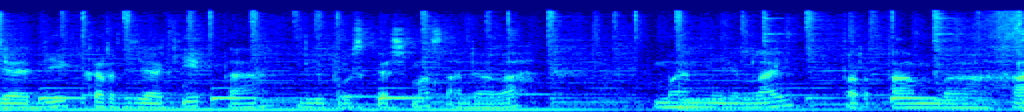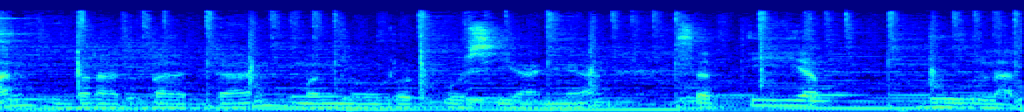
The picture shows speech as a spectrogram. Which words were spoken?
Jadi kerja kita di puskesmas adalah menilai pertambahan berat badan menurut usianya setiap bulan.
